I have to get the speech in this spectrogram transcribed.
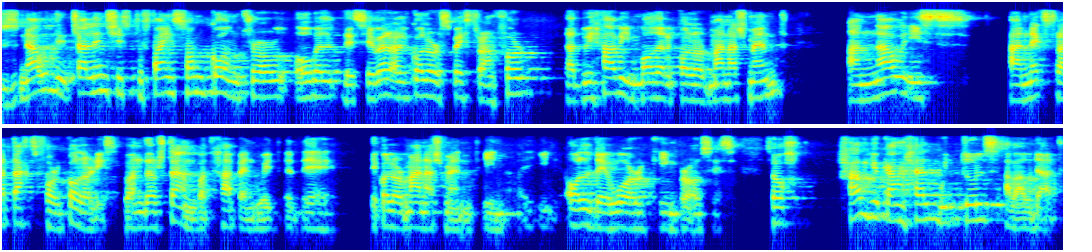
Mm-hmm. Now the challenge is to find some control over the several color space transfer that we have in modern color management. And now is an extra task for colorists to understand what happened with the, the color management in, in all the working process. So how you can help with tools about that?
